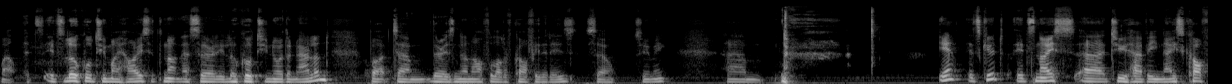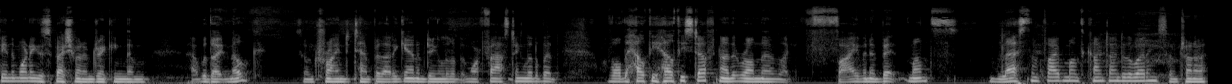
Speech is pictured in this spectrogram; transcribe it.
Well, it's it's local to my house. It's not necessarily local to Northern Ireland, but um, there isn't an awful lot of coffee that is. So sue me. Um, yeah, it's good. It's nice uh, to have a nice coffee in the mornings, especially when I'm drinking them uh, without milk. So I'm trying to temper that again. I'm doing a little bit more fasting, a little bit of all the healthy, healthy stuff. Now that we're on the like five and a bit months, less than five month countdown to the wedding. So I'm trying to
